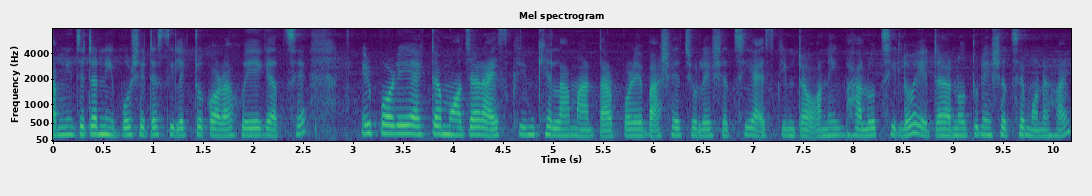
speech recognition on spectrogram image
আমি যেটা নিব সেটা সিলেক্টও করা হয়ে গেছে। এরপরে একটা মজার আইসক্রিম খেলাম আর তারপরে বাসায় চলে এসেছি। আইসক্রিমটা অনেক ভালো ছিল, এটা নতুন এসেছে মনে হয়।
